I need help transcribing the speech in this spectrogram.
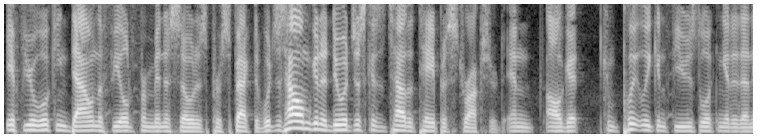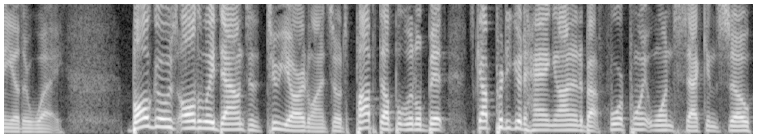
if you're looking down the field from Minnesota's perspective, which is how I'm going to do it just because it's how the tape is structured. And I'll get completely confused looking at it any other way. Ball goes all the way down to the two yard line, so it's popped up a little bit. It's got pretty good hang on it, about 4.1 seconds, so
